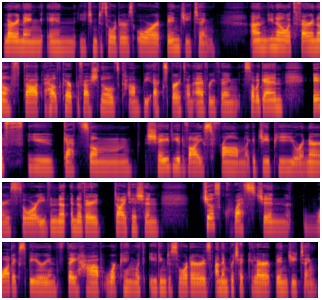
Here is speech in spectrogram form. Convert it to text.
learning in eating disorders or binge eating. And, you know, it's fair enough that healthcare professionals can't be experts on everything. So, again, if you get some shady advice from like a GP or a nurse or even another dietitian, just question what experience they have working with eating disorders and, in particular, binge eating.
